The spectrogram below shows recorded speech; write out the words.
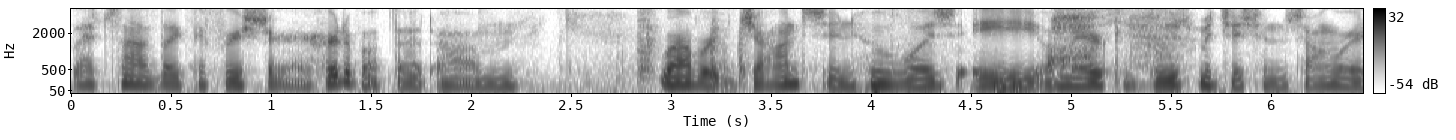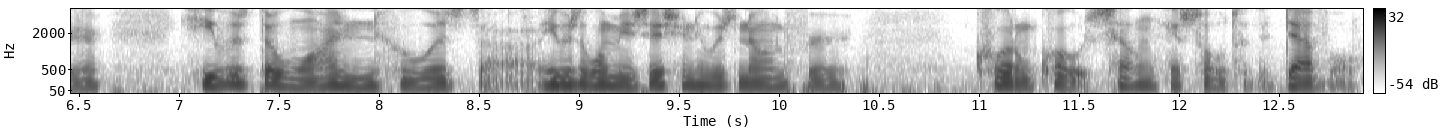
That's not like the first story I heard about that. Um, Robert Johnson, who was a American blues magician and songwriter, he was the one who was uh, he was the one musician who was known for, quote unquote, selling his soul to the devil,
